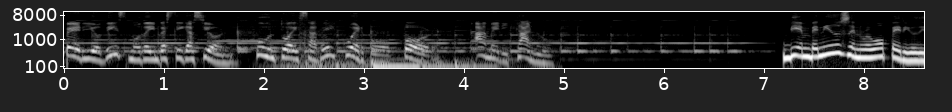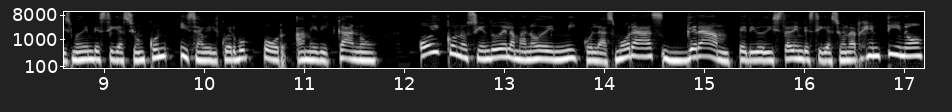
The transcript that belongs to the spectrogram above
Periodismo de Investigación junto a Isabel Cuervo por Americano. Bienvenidos de nuevo a Periodismo de Investigación con Isabel Cuervo por Americano. Hoy conociendo de la mano de Nicolás Moraz, gran periodista de investigación argentino,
